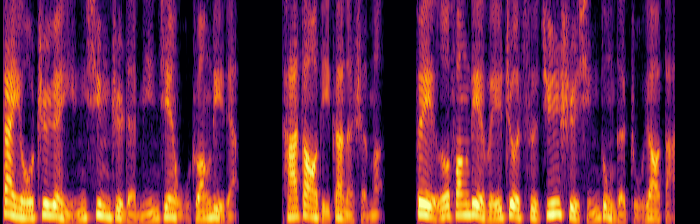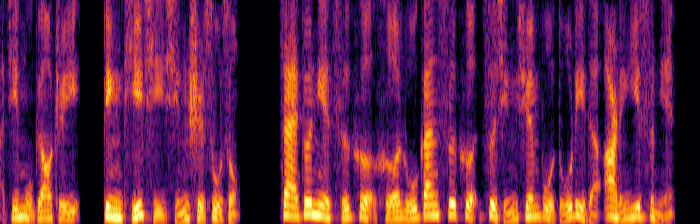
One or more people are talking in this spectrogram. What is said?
带有志愿营性质的民间武装力量。他到底干了什么？被俄方列为这次军事行动的主要打击目标之一，并提起刑事诉讼。在顿涅茨克和卢甘斯克自行宣布独立的二零一四年。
